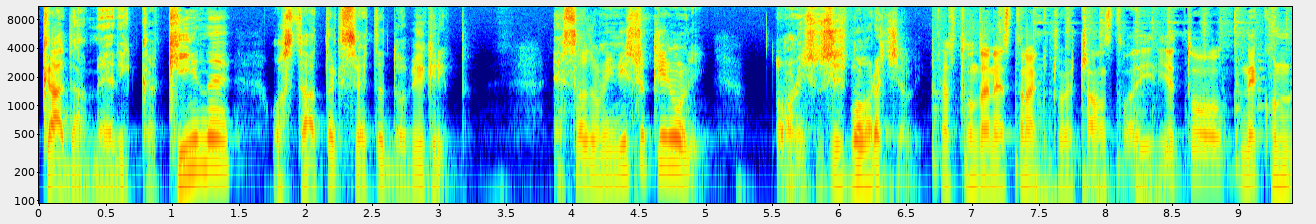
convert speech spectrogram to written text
Kada Amerika kine, ostatak sveta dobije grip. E sad oni nisu kinuli, oni su se ispovraćali. Ja to onda nestanak čovečanstva ili je to neko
